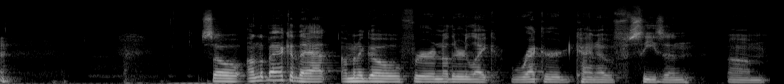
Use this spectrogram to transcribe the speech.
so on the back of that, I'm gonna go for another like record kind of season. Um,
